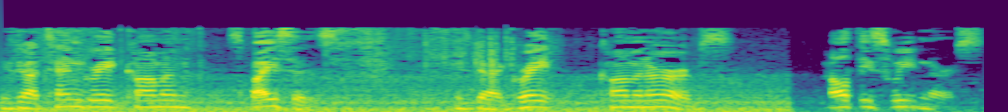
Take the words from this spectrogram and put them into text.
He's got 10 great common spices. He's got great common herbs, healthy sweeteners,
